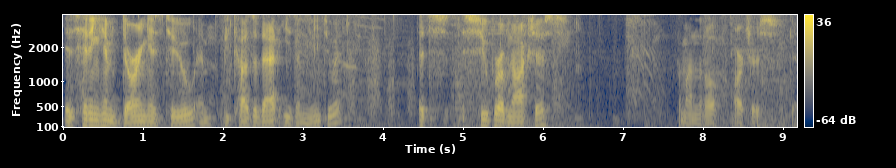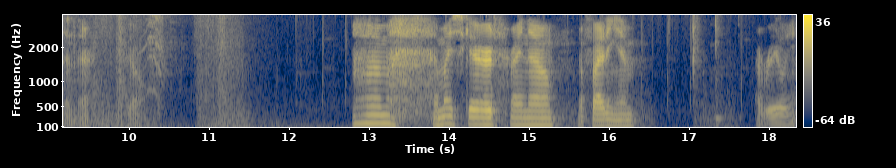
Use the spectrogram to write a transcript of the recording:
is hitting him during his two, and because of that, he's immune to it. It's super obnoxious. Come on, little archers, get in there. go. Um, am I scared right now of fighting him? Not really.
